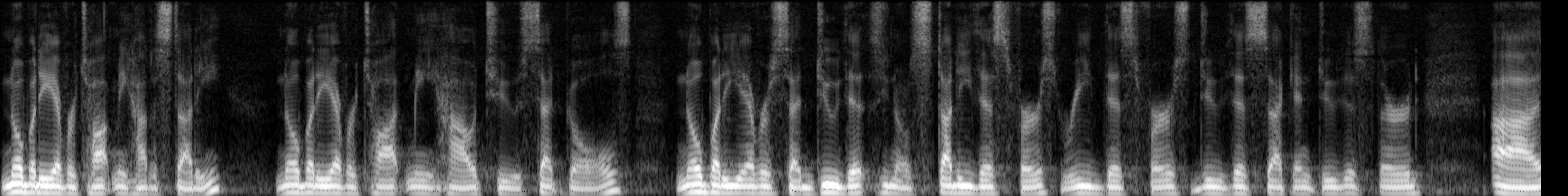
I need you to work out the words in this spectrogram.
Nobody ever taught me how to study. Nobody ever taught me how to set goals. Nobody ever said, do this, you know, study this first, read this first, do this second, do this third, uh,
